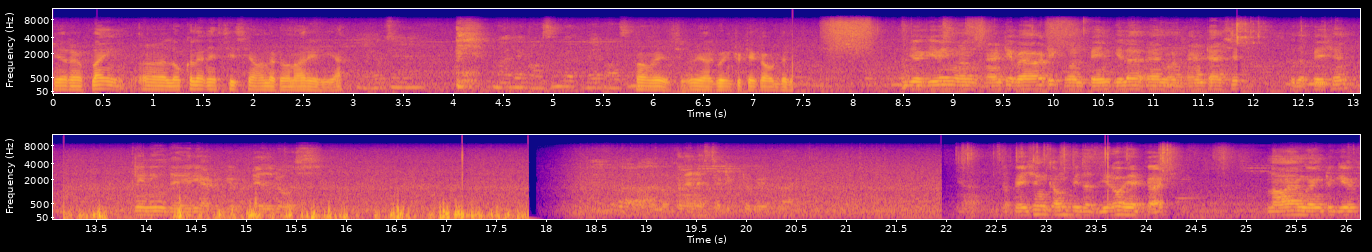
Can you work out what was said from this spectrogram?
We are applying uh, local anesthesia on the donor area from which we are going to take out the. We are giving one antibiotic, one painkiller, and one antacid to the patient, cleaning the area to give test dose. Uh, local anesthetic to be applied. Yeah, the patient comes with a zero haircut. Now I am going to give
